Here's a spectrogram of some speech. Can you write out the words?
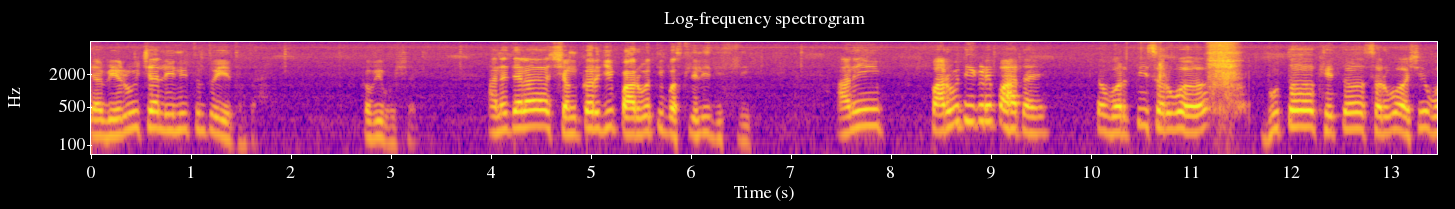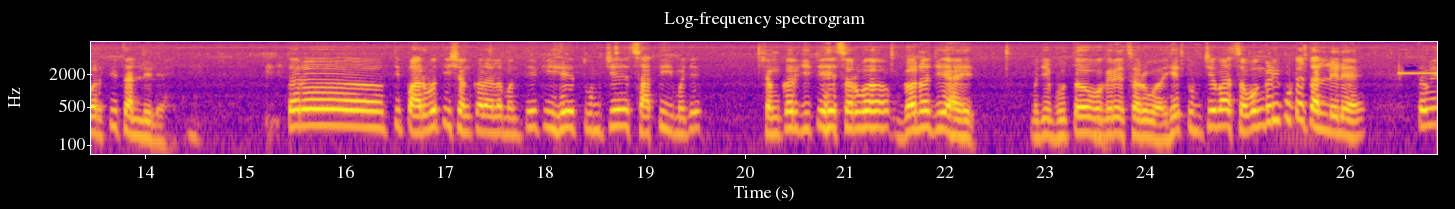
त्या वेरूळच्या लेणीतून तो येत होता. कविभूषण आणि त्याला शंकरजी पार्वती बसलेली दिसली. आणि पार्वती इकडे पाहत आहे. तर वरती सर्व भूत खेत सर्व असे वरती चाललेले आहे तर ती पार्वती शंकराला म्हणते की हे तुमचे साथी म्हणजे शंकरजीचे हे सर्व गण जे आहेत म्हणजे भूत वगैरे सर्व हे तुमचे बा सवंगडी कुठे चाललेले आहे मी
